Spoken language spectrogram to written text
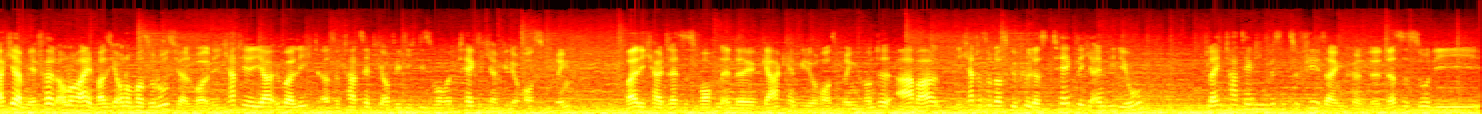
Ach ja, mir fällt auch noch ein, was ich auch noch mal so loswerden wollte. Ich hatte ja überlegt, also tatsächlich auch wirklich diese Woche täglich ein Video rauszubringen, weil ich halt letztes Wochenende gar kein Video rausbringen konnte. Aber ich hatte so das Gefühl, dass täglich ein Video vielleicht tatsächlich ein bisschen zu viel sein könnte. Dass es so die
